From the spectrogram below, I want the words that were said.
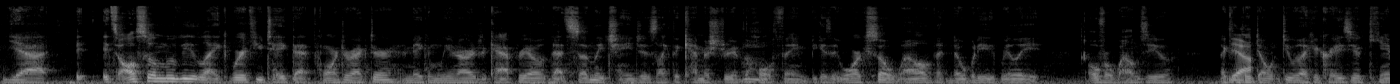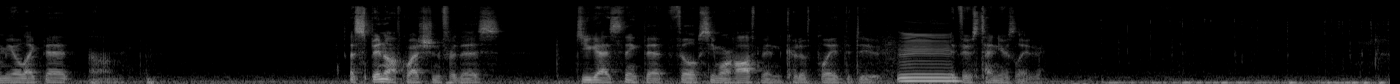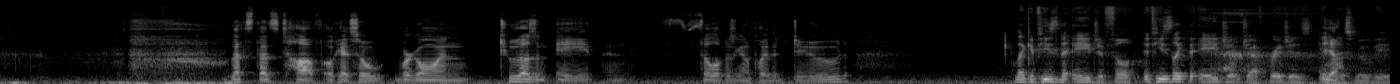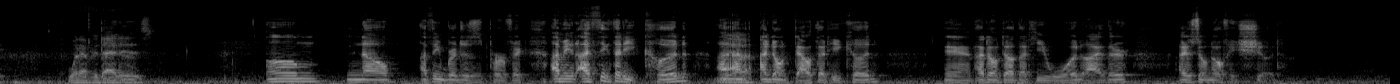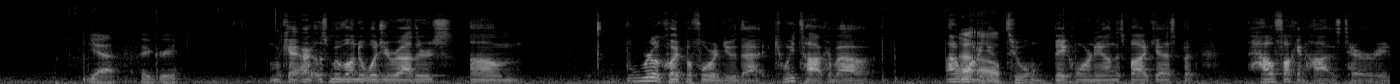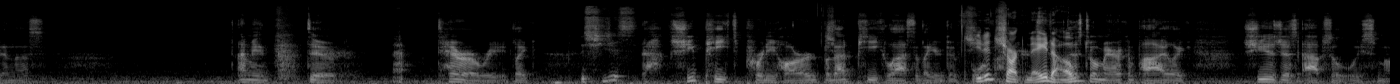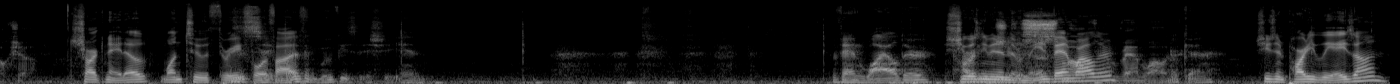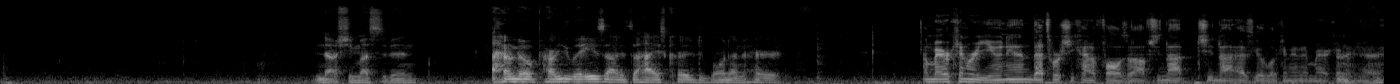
Yeah, it, it's also a movie like where if you take that porn director and make him Leonardo DiCaprio, that suddenly changes like the chemistry of the whole thing because it works so well that nobody really overwhelms you. Like Yeah. if they don't do like a crazy cameo like that. Um, a spin-off question for this. Do you guys think that Philip Seymour Hoffman could have played the dude Mm, if it was 10 years later? That's that's tough. Okay, so we're going 2008, and Philip is gonna play the dude. Like if he's the age of Philip, if he's like the age of Jeff Bridges in Yeah. this movie, whatever that is. Um, no, I think Bridges is perfect. I mean, I think that he could. Yeah. I, I I don't doubt that he could, and I don't doubt that he would either. I just don't know if he should. Yeah, I agree. Okay, all right, let's move on to Would You Rather's. Um, real quick before we do that, can we talk about? I don't want to get too big horny on this podcast, but how fucking hot is Tara Reid in this? I mean, dude, Tara Reid, like She just she peaked pretty hard, but that peak lasted like a good. She four or did five years. Sharknado. From this to American Pie, like she is just absolutely smoke show. Sharknado. One, two, three, Let's four, see, What other movies is she in? Van Wilder. She wasn't even in the main Van Wilder? Van Wilder. Okay. She's in Party Liaison. No, she must have been. I don't know. Party Liaison is the highest credited one on her. American Reunion, that's where she kind of falls off. She's not she's not as good looking in American Okay. Reunion.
